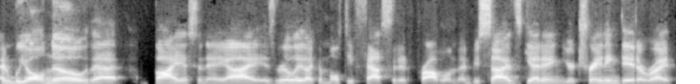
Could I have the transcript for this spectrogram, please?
And we all know that bias in AI is really like a multifaceted problem. And besides getting your training data right,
